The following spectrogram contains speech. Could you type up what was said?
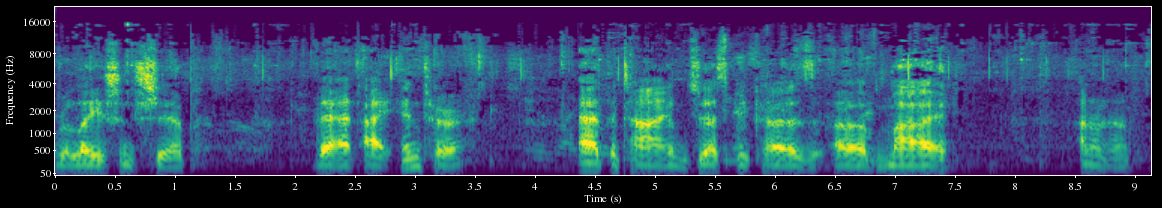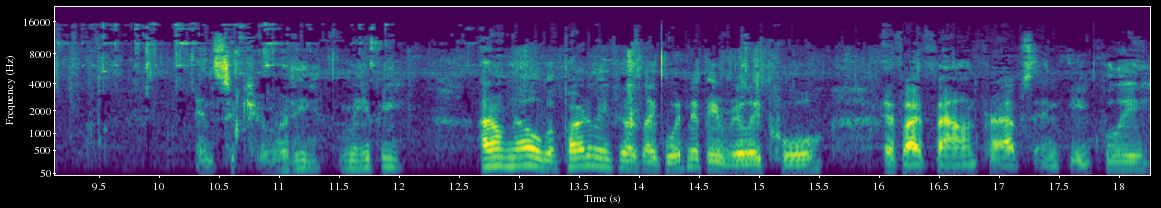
relationship that I enter at the time just because of my, I don't know, insecurity, maybe? I don't know, but part of me feels like, wouldn't it be really cool if I found perhaps an equally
